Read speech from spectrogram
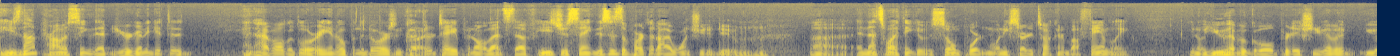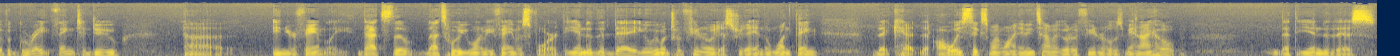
He's not promising that you're going to get to have all the glory and open the doors and cut Right. their tape and all that stuff. He's just saying this is the part that I want you to do, Mm-hmm. uh, and that's why I think it was so important when he started talking about family. You know, you have a bold prediction. You have a you have a great thing to do uh, in your family. That's the that's what you want to be famous for. At the end of the day, you know, we went to a funeral yesterday, and the one thing that kept, that always sticks in my mind anytime I go to a funeral is, man, I hope at the end of this,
